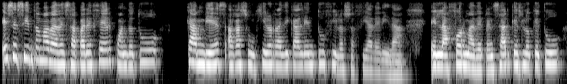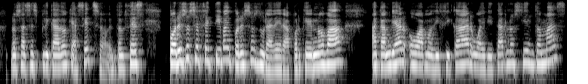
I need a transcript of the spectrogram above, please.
ese síntoma va a desaparecer cuando tú cambies, hagas un giro radical en tu filosofía de vida, en la forma de pensar, que es lo que tú nos has explicado que has hecho. Entonces, por eso es efectiva y por eso es duradera, porque no va a cambiar o a modificar o a evitar los síntomas,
